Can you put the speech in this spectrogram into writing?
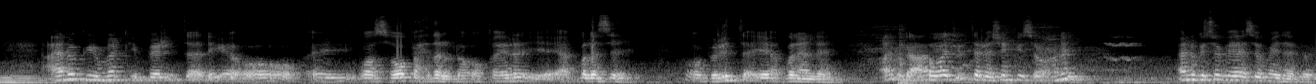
Mm. canugii markii berita adiga oo ay waa soo baxda oo qayre iyo ay aqbalan sixi oo berita ayay aqbalan leh canuga cawaajibta raashinkiisa cunay canuga subixi asoo meydaa looy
